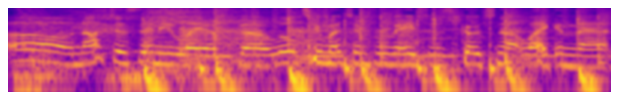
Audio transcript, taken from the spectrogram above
Oh, not just any layup, though. A little too much information. Coach not liking that?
